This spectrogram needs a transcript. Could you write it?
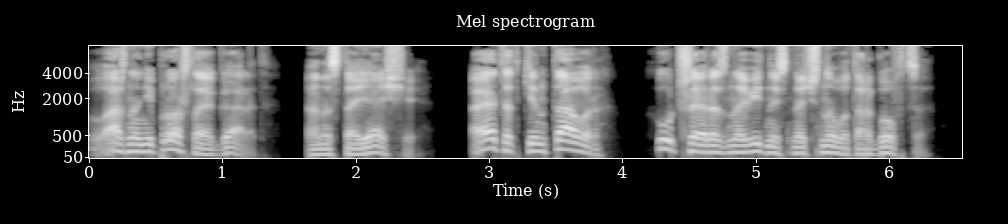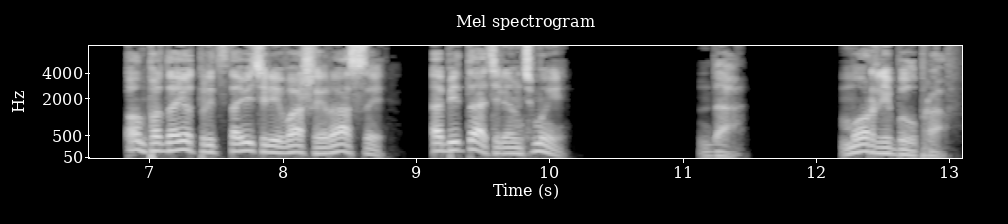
Важно не прошлое, Гаррет, а настоящее. А этот кентавр — худшая разновидность ночного торговца. Он продает представителей вашей расы обитателям тьмы. Да, Морли был прав.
